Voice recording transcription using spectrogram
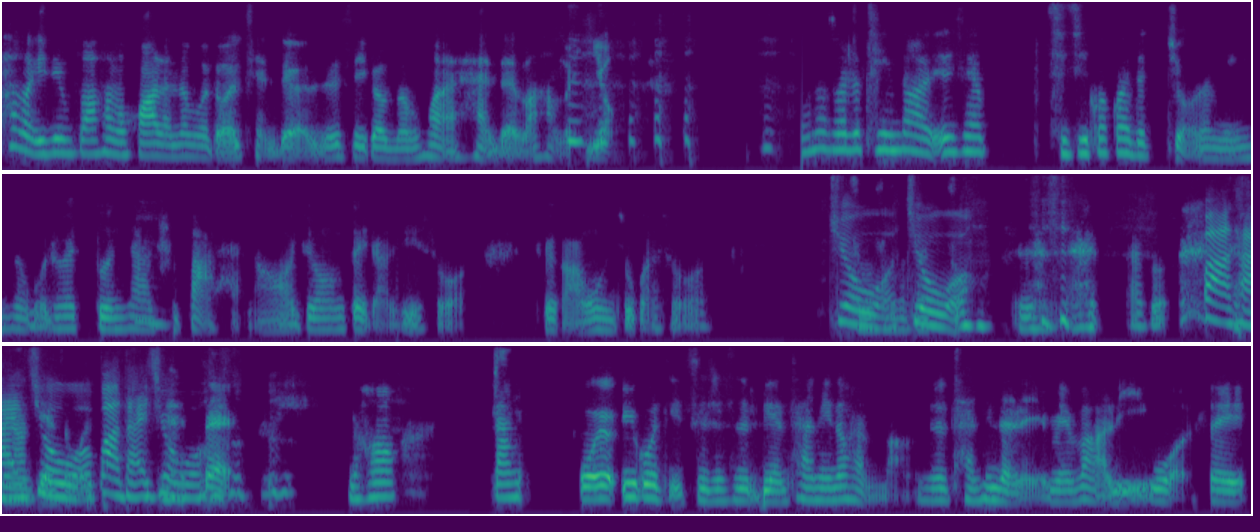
他们一定不知道，他们花了那么多钱，就就是一个门外汉在帮他们用。我那时候就听到一些奇奇怪怪的酒的名字，我就会蹲下嗯去吧台，然后就用对讲机说，就赶快问主管说，救我！救我！对对对他说吧台救我！吧台救我！对，然后当我有遇过几次，就是连餐厅都很忙，就是餐厅的人也没办法理我，所以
